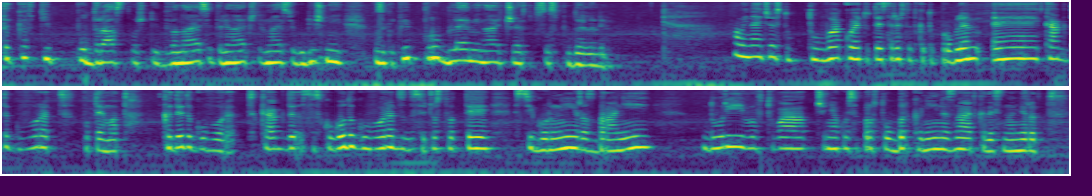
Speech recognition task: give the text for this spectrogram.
такъв тип подрастващи, 12, 13, 14 годишни, за какви проблеми най-често са споделяли? Ами най-често това, което те срещат като проблем е как да говорят по темата. Къде да говорят, как да, с кого да говорят, за да се чувстват те сигурни, разбрани, дори и в това, че някои са просто объркани и не знаят къде се намират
